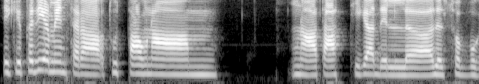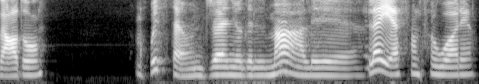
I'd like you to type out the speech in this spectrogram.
e che praticamente era tutta una, una tattica del, del suo avvocato. Ma questo è un genio del male. Lei è senza cuore.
